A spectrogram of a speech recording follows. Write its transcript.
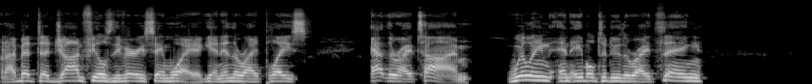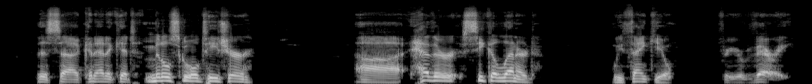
And I bet uh, John feels the very same way. Again, in the right place at the right time, willing and able to do the right thing. This uh, Connecticut middle school teacher, uh, Heather Sika Leonard, we thank you for your very,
